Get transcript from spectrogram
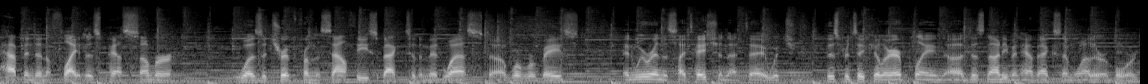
happened in a flight this past summer was a trip from the southeast back to the Midwest uh, where we're based. And we were in the Citation that day, which this particular airplane uh, does not even have XM weather aboard.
